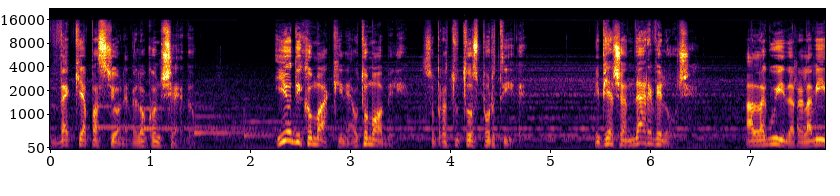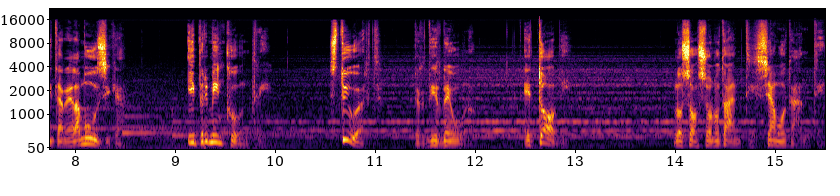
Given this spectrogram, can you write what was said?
vecchia passione, ve lo concedo. Io dico macchine, automobili, soprattutto sportive. Mi piace andare veloce, alla guida, nella vita, nella musica. I primi incontri. Stuart, per dirne uno, e Toby. Lo so, sono tanti, siamo tanti.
